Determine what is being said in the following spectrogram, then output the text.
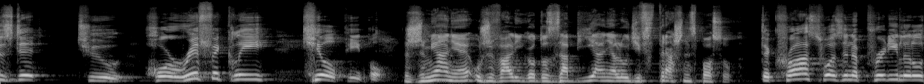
used it to horrifically kill people. Rzymianie używali go do zabijania ludzi w straszny sposób. The cross wasn't a pretty little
